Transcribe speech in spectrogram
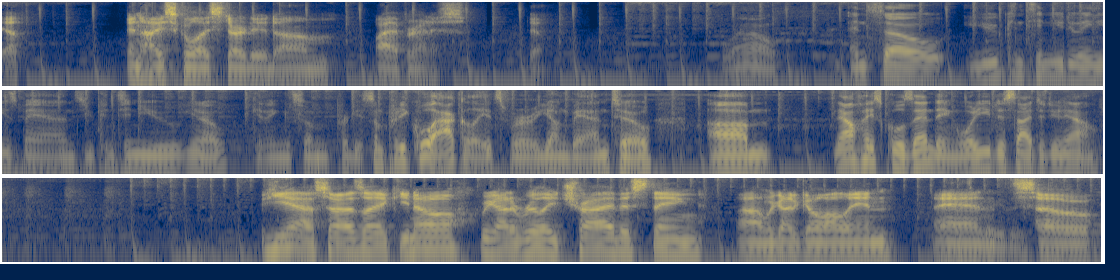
yeah, in high school, I started um, apparatus. Yeah. Wow. And so you continue doing these bands. You continue, you know, getting some pretty some pretty cool accolades for a young band too. Um, now high school's ending. What do you decide to do now? Yeah, so I was like, you know, we got to really try this thing. Uh, we got to go all in, and so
